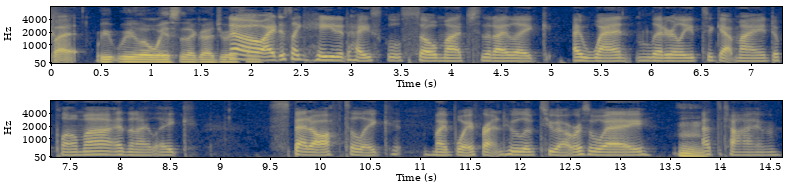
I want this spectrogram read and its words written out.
but Were you, were you a little wasted at graduation? no, I just like hated high school so much that I like I went literally to get my diploma and then I like sped off to like my boyfriend who lived 2 hours away Mm. at the time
